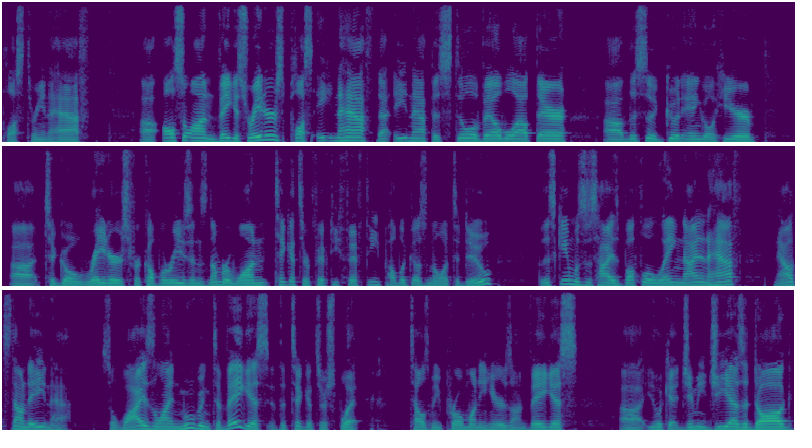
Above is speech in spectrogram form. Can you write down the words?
plus three and a half. Uh, also on Vegas Raiders, plus eight and a half. That eight and a half is still available out there. Uh, this is a good angle here uh, to go Raiders for a couple reasons. Number one, tickets are 50 50. Public doesn't know what to do. But this game was as high as Buffalo laying nine and a half. Now it's down to eight and a half. So why is the line moving to Vegas if the tickets are split? Tells me pro money here is on Vegas. Uh, you look at Jimmy G as a dog,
